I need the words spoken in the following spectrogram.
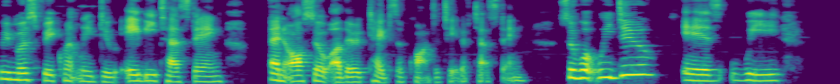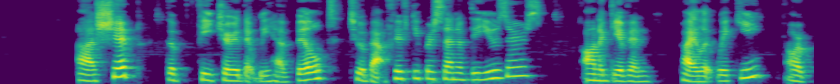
we most frequently do A-B testing and also other types of quantitative testing. So what we do is we uh, ship the feature that we have built to about 50% of the users on a given pilot wiki or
